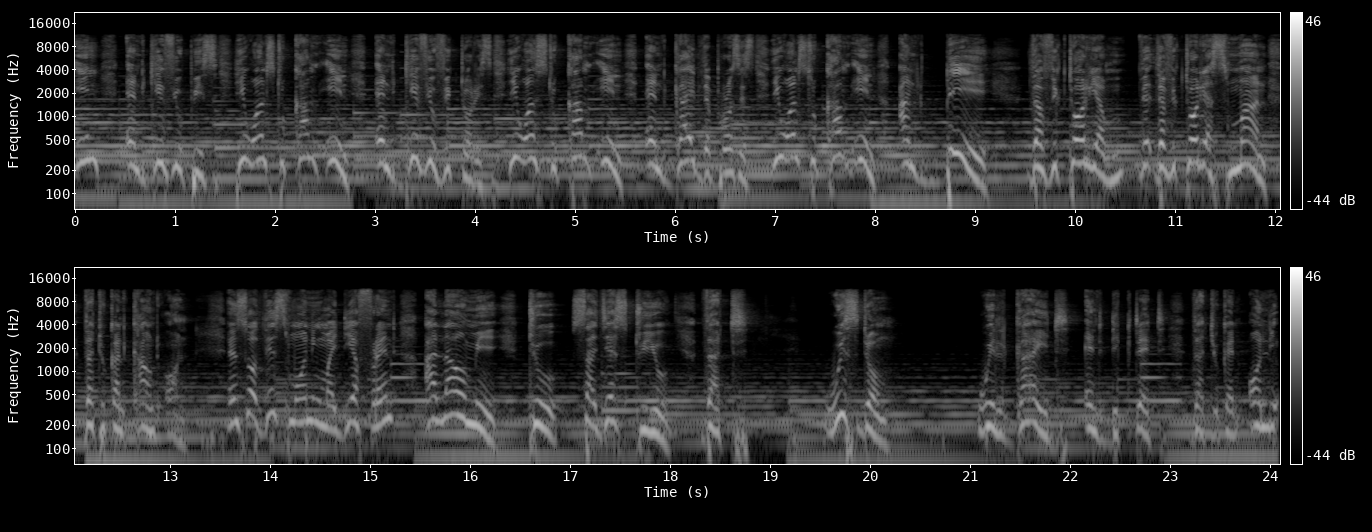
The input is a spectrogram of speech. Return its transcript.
in and give you peace. He wants to come in and give you victories. He wants to come in and guide the process. He wants to come in and be the, Victoria, the, the victorious man that you can count on. And so this morning, my dear friend, allow me to suggest to you that wisdom will guide and dictate that you can only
